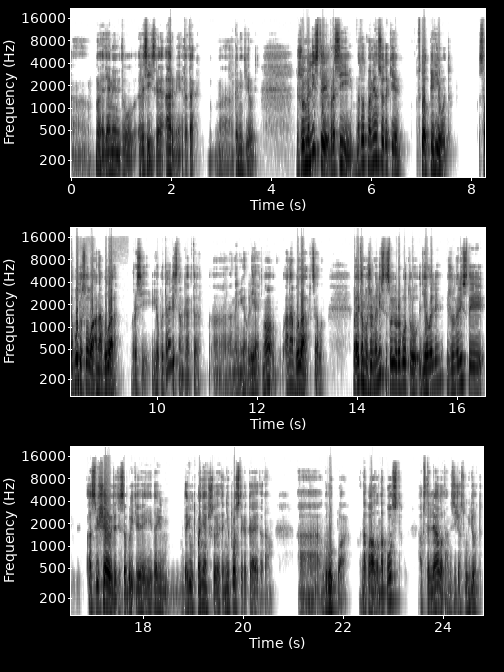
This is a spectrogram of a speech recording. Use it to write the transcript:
ну, я имею в виду российская армия, это так комментирует. Журналисты в России на тот момент все-таки, в тот период, свобода слова, она была в России. Ее пытались там как-то на нее влиять, но она была в целом. Поэтому журналисты свою работу делали, и журналисты освещают эти события и дают, дают понять, что это не просто какая-то там а, группа напала на пост, обстреляла, там сейчас уйдет.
